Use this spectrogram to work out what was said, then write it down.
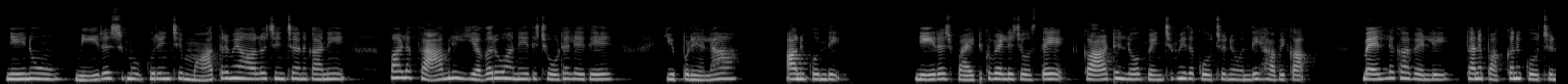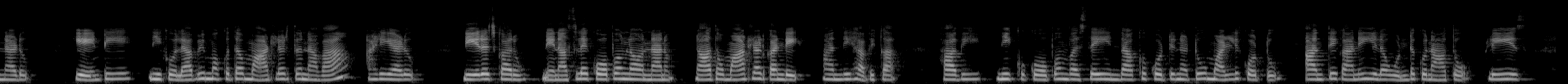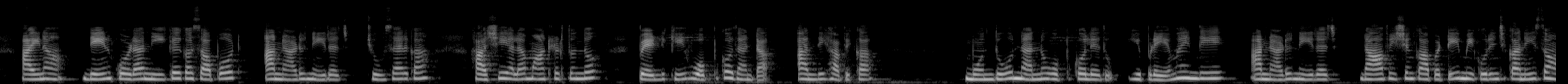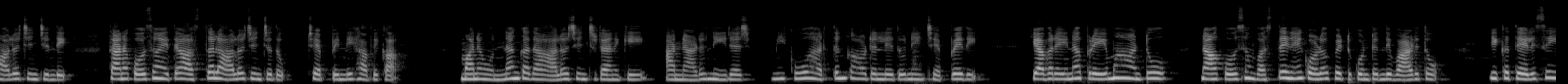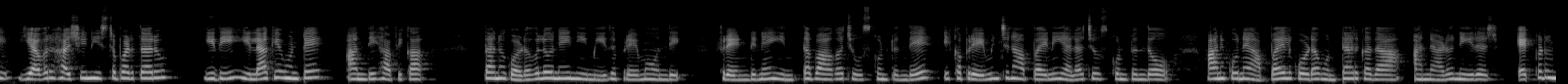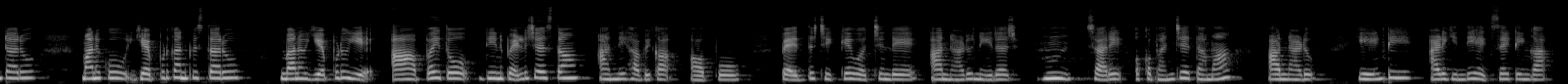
నేను నీరజ్ గురించి మాత్రమే ఆలోచించాను కానీ వాళ్ళ ఫ్యామిలీ ఎవరు అనేది చూడలేదే. ఇప్పుడు ఎలా? అనుకుంది. నీరజ్ బయటకు వెళ్ళి చూస్తే గార్డెన్లో బెంచ్ మీద కూర్చుని ఉంది హవిక. మెల్లగా వెళ్ళి తన పక్కన కూర్చున్నాడు. ఏంటి నీ గులాబీ మొక్కతో మాట్లాడుతున్నావా? అడిగాడు. నీరజ్ గారు నేను అసలే కోపంలో ఉన్నాను. నాతో మాట్లాడకండి అంది హవిక. హవి నీకు కోపం వస్తే ఇందాక కొట్టినట్టు మళ్ళీ కొట్టు. అంతేకాని ఇలా ఉండకు నాతో ప్లీజ్. అయినా నేను కూడా నీకేగా సపోర్ట్? అన్నాడు నీరజ్. చూశారుగా? హషి ఎలా మాట్లాడుతుందో? పెళ్ళికి ఒప్పుకోదంట అంది హవిక. ముందు నన్ను ఒప్పుకోలేదు. ఇప్పుడు ఏమైంది అన్నాడు నీరజ్. నా విషయం కాబట్టి మీ గురించి కనీసం ఆలోచించింది. తన కోసం అయితే అస్సలు ఆలోచించదు చెప్పింది హవిక. మనం ఉన్నాం కదా ఆలోచించడానికి అన్నాడు నీరజ్. మీకు అర్థం కావటం లేదు నేను చెప్పేది. ఎవరైనా ప్రేమ అంటూ నా కోసం వస్తేనే గొడవ పెట్టుకుంటుంది వాడితో. ఇక తెలిసి ఎవరు హషిని ఇష్టపడతారు? ఇది ఇలాగే ఉంటే అంది హఫిక తన గొడవలోనే నీ మీద ప్రేమ ఉంది. ఫ్రెండ్నే ఇంత బాగా చూసుకుంటుందే. ఇక ప్రేమించిన అబ్బాయిని ఎలా చూసుకుంటుందో అనుకునే అబ్బాయిలు కూడా ఉంటారు కదా అన్నాడు నీరజ్. ఎక్కడుంటారు? మనకు ఎప్పుడు కనిపిస్తారు? మనం ఎప్పుడు ఏ ఆ అబ్బాయితో దీన్ని పెళ్ళి చేస్తాం? అంది హవిక. అబ్బో పెద్ద చిక్కే వచ్చిందే అన్నాడు నీరజ్. సరే ఒక పని చేద్దామా? అన్నాడు. ఏంటి? అడిగింది ఎక్సైటింగ్గా.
